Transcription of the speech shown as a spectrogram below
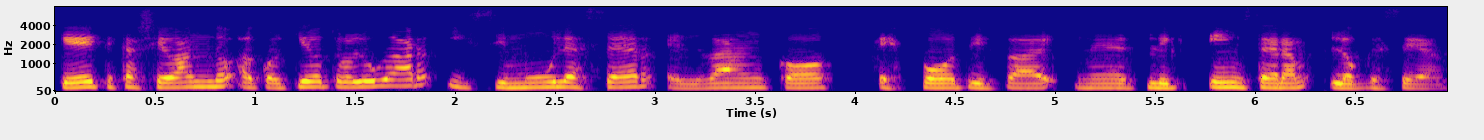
que te está llevando a cualquier otro lugar y simula ser el banco, Spotify, Netflix, Instagram, lo que sea.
